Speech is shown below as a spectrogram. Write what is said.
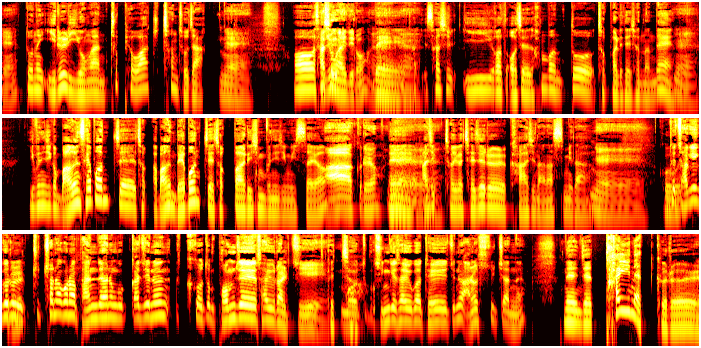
예. 또는 이를 이용한 투표와 추천 조작. 예. 어, 사실 다중 아이디로. 예. 네, 예. 다- 사실 이것 어제 한 번 또 적발이 되셨는데 예. 이분이 지금 43번째 적, 아, 44번째 적발이신 분이 지금 있어요. 아, 그래요? 네, 예. 아직 저희가 제재를 가하진 않았습니다. 예. 예. 그- 근데 자기 글을 네. 추천하거나 반대하는 것까지는 그 어떤 범죄 사유랄지 그쵸. 뭐 징계 사유가 되지는 않을 수도 있지 않나요? 근데 이제 타이넷 글을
